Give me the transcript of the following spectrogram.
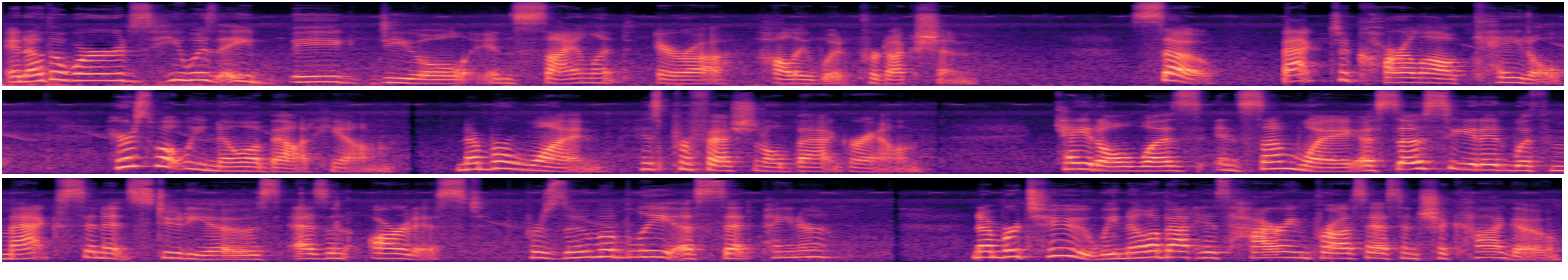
In other words, he was a big deal in silent era Hollywood production. So, back to Carlisle Cadle. Here's what we know about him. Number one, his professional background. Cadle was in some way associated with Mack Sennett Studios as an artist, presumably a set painter. Number two, we know about his hiring process in Chicago.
